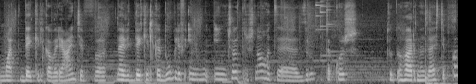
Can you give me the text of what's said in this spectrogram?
мати декілька варіантів, е, навіть декілька дублів, і, і нічого страшного, це зручно. Також тут гарна застібка.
